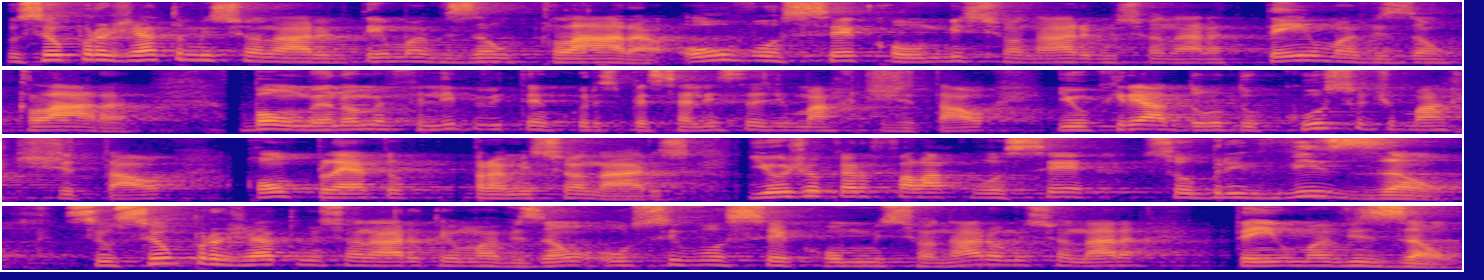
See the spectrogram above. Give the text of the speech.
O seu projeto missionário tem uma visão clara ou você como missionário missionária tem uma visão clara? Bom, meu nome é Felipe Bittencourt, especialista de marketing digital e o criador do curso de marketing digital completo para missionários. E hoje eu quero falar com você sobre visão. Se o seu projeto missionário tem uma visão ou se você como missionário ou missionária tem uma visão.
